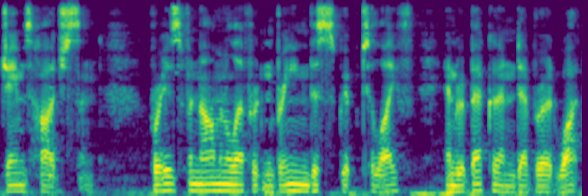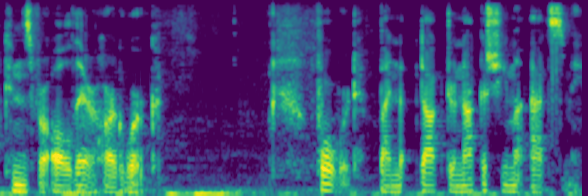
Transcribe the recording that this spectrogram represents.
James Hodgson, for his phenomenal effort in bringing this script to life, and Rebecca and Deborah at Watkins for all their hard work. Forward by Dr. Nakashima Atsumi.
